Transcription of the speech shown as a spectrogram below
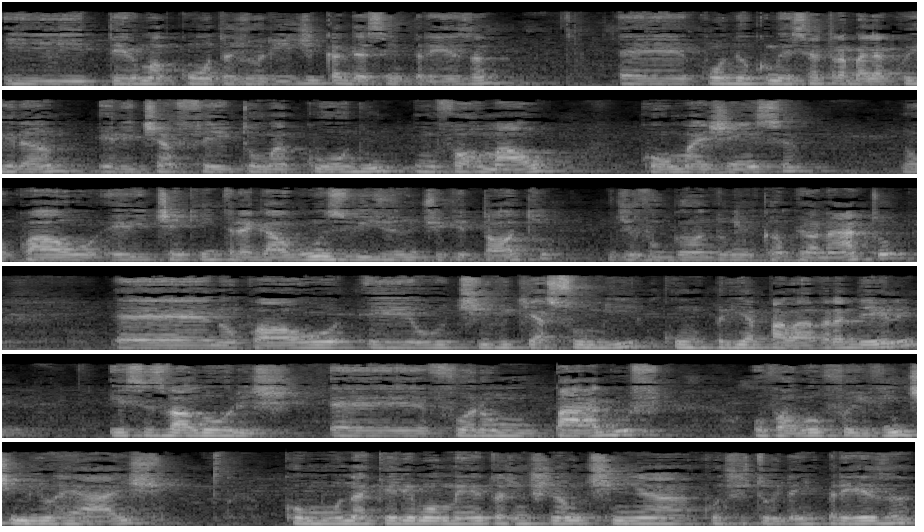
e ter uma conta jurídica dessa empresa, é, quando eu comecei a trabalhar com o Irã, ele tinha feito um acordo informal com uma agência, no qual ele tinha que entregar alguns vídeos no TikTok, divulgando um campeonato, é, no qual eu tive que assumir, cumprir a palavra dele. Esses valores é, foram pagos, o valor foi 20 mil reais. Como naquele momento a gente não tinha constituído a empresa,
